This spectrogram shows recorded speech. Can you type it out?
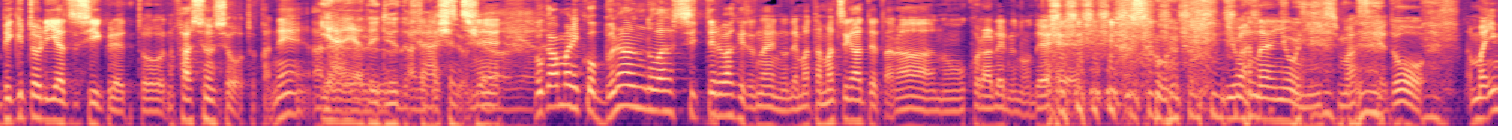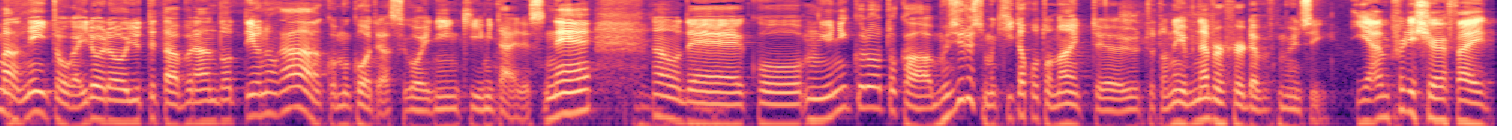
ビクトリアズ・シークレットのファッションショーとかねある Yeah, yeah, they do the あれですよ fashion show, yeah. 僕あんまりこうブランドは知ってるわけじゃないのでまた間違ってたらあの怒られるので そう言わないようにしますけど、まあ、今ネイトがいろいろ言ってたブランドっていうのがこう向こうではすごい人気みたいですね、なのでこうユニクロとか無印も聞いたことないって言ってたね You've never heard of Muji Yeah, I'm pretty sure if I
